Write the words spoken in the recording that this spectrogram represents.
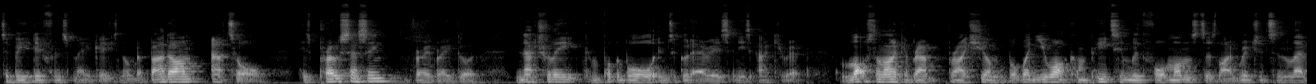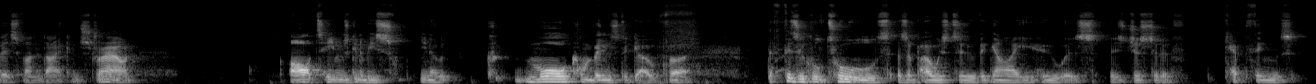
to be a difference maker? He's not got a bad arm at all. His processing, very, very good. Naturally, can put the ball into good areas and he's accurate. Lots to like about Bryce Young, but when you are competing with four monsters like Richardson, Levis, Van Dyke, and Stroud, our team's going to be, you know, more convinced to go for the physical tools as opposed to the guy who was has just sort of kept things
